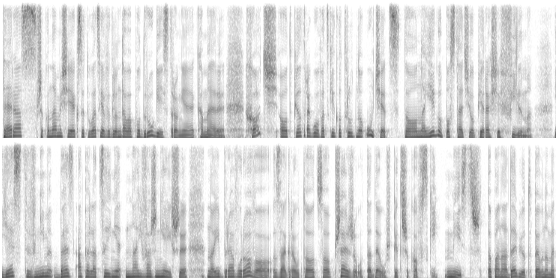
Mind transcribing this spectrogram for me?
Teraz przekonamy się, jak sytuacja wyglądała po drugiej stronie kamery. Choć od Piotra Głowackiego trudno uciec, to na jego postaci opiera się film. Jest w nim bezapelacyjnie najważniejszy, no i brawurowo zagrał to, co przeżył Tadeusz Pietrzykowski. Mistrz to pana debiut pełnometrażowy.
